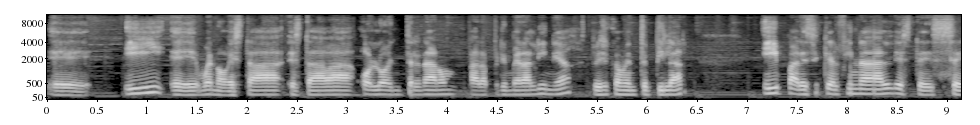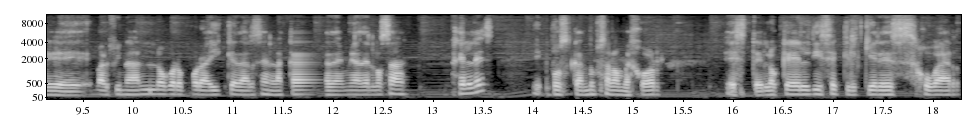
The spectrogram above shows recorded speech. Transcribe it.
eh, y eh, bueno, está, estaba o lo entrenaron para primera línea, específicamente Pilar, y parece que al final, este, se, al final logró por ahí quedarse en la Academia de Los Ángeles y buscando pues a lo mejor este, lo que él dice que él quiere es jugar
